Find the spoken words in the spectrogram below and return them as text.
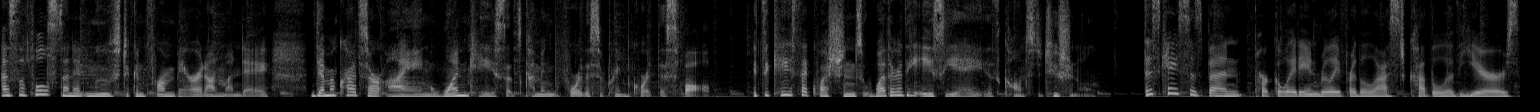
As the full Senate moves to confirm Barrett on Monday, Democrats are eyeing one case that's coming before the Supreme Court this fall it's a case that questions whether the ACA is constitutional. This case has been percolating really for the last couple of years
